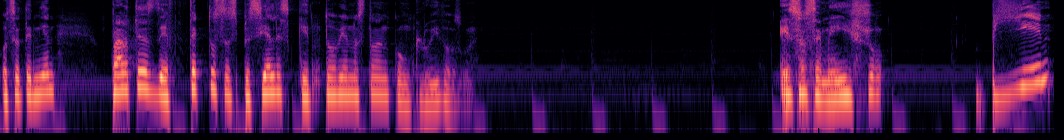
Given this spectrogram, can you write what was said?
o sea, tenían partes de efectos especiales que todavía no estaban concluidos, güey. Eso se me hizo bien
